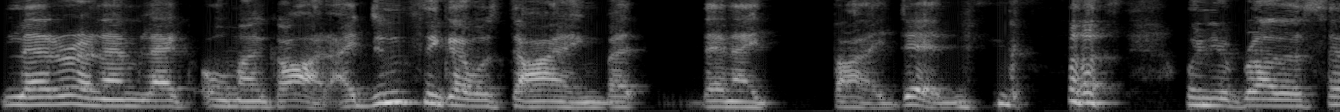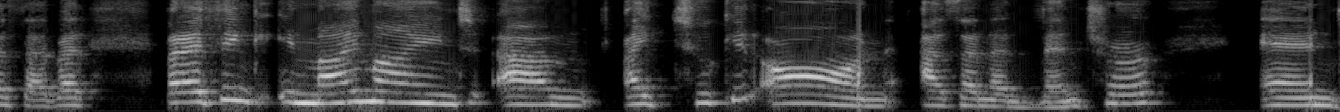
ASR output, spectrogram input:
letter. And I'm like, oh my God, I didn't think I was dying, but then I thought I did when your brother says that. But but I think in my mind, um, I took it on as an adventure, and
